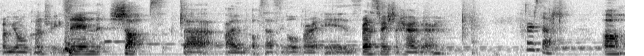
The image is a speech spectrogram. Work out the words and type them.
from your own country. Then shops that I'm obsessing over is Restoration Hardware. Where's that? Oh,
